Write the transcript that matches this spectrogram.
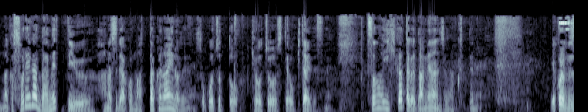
なんかそれがダメっていう話ではこれ全くないのでね、そこをちょっと強調しておきたいですね。その生き方がダメなんじゃなくってね。いや、これ難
